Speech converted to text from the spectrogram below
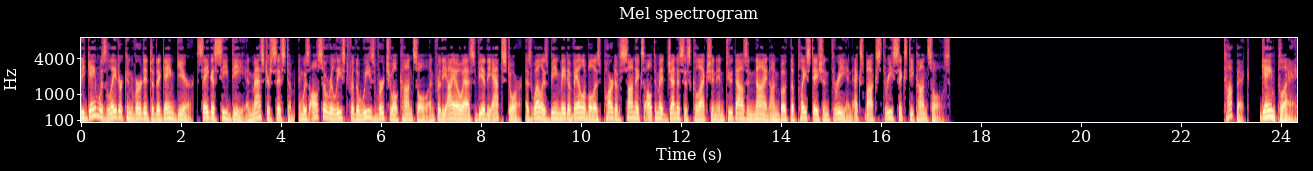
The game was later converted to the Game Gear, Sega CD and Master System, and was also released for the Wii's Virtual Console and for the iOS via the App Store, as well as being made available as part of Sonic's Ultimate Genesis Collection in 2009 on both the PlayStation 3 and Xbox 360 consoles. Gameplay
